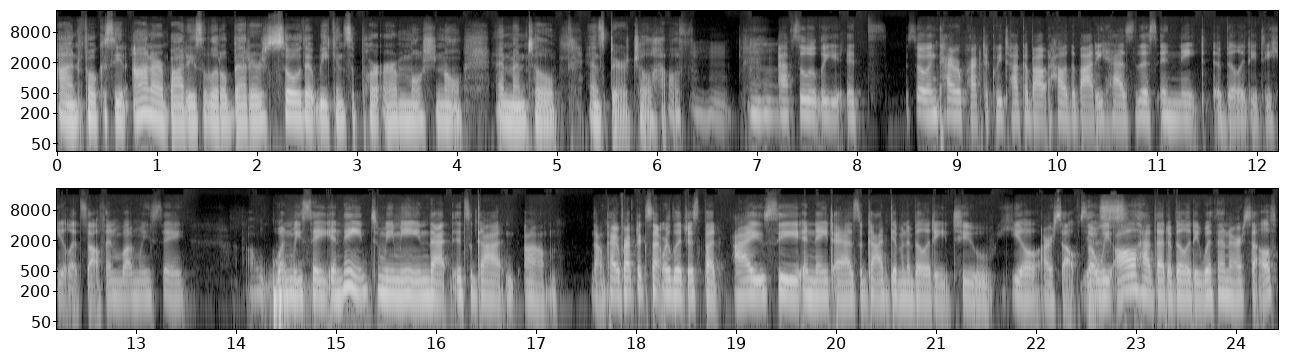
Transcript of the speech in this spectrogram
on focusing on our bodies a little better so that we can support our emotional and mental and spiritual health. Absolutely. It's so in chiropractic, we talk about how the body has this innate ability to heal itself. And when we say, when we say innate, we mean that it's God. Um, now, chiropractic's not religious, but I see innate as a God given ability to heal ourselves. So we all have that ability within ourselves.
